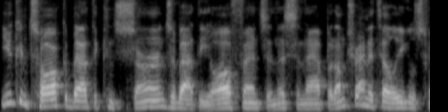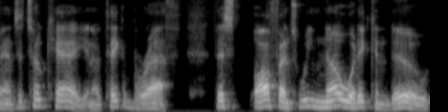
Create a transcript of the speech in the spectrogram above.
you can talk about the concerns about the offense and this and that, but I'm trying to tell Eagles fans it's okay. You know, take a breath. This offense, we know what it can do.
